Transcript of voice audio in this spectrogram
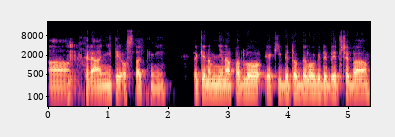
a hmm. chrání ty ostatní, tak jenom mě napadlo, jaký by to bylo, kdyby třeba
